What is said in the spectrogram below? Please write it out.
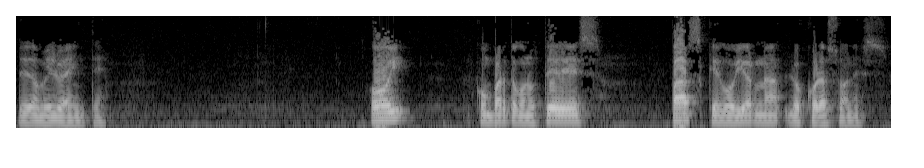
de 2020. Hoy comparto con ustedes paz que gobierna los corazones.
